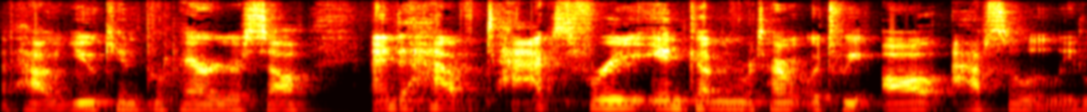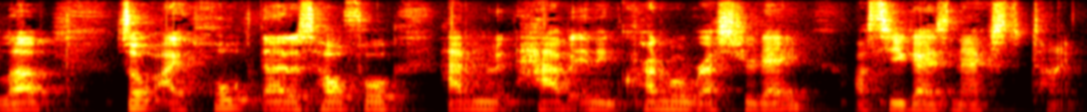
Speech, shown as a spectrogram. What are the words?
of how you can prepare yourself and to have tax free income in retirement, which we all absolutely love. So I hope that is helpful. Have, have an incredible rest of your day. I'll see you guys next time.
